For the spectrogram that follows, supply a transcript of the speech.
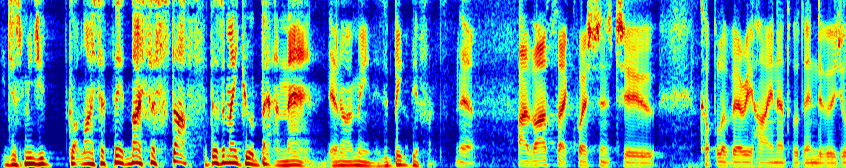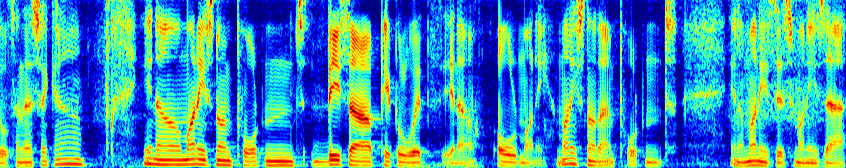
it just means you've got nicer things, nicer stuff. It doesn't make you a better man. You know what I mean? It's a big difference. Yeah. I've asked that questions to a couple of very high net worth individuals, and they're like, oh, ah, you know, money's not important. These are people with, you know, old money. Money's not that important. You know, money's this, money's that.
